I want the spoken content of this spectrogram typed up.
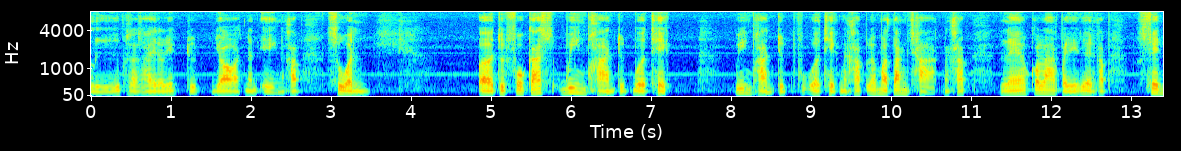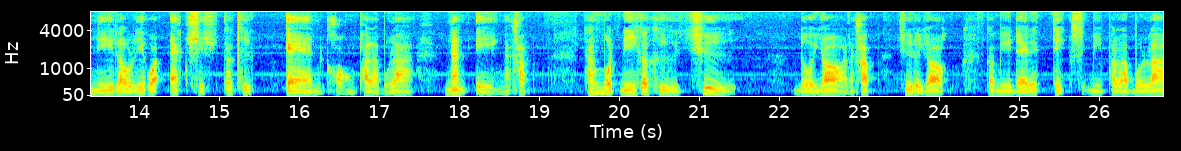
หรือภาษาไทยเราเรียกจุดยอดนั่นเองนะครับ ส่วน จุดโฟกัสวิ่งผ่านจุด vertex วิ่งผ่านจุด vertex นะครับ แล้วมาตั้งฉากนะครับ แล้วก็ลากไปเรื่อยๆครับ เส้นนี้เราเรียกว่า axis ก็คือแกนของพาราโบลานั่นเองนะครับ ทั้งหมดนี้ก็คือชื่อโดยย่อนะครับ ชื่อโดยย่อก็มี directrix มี parabola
